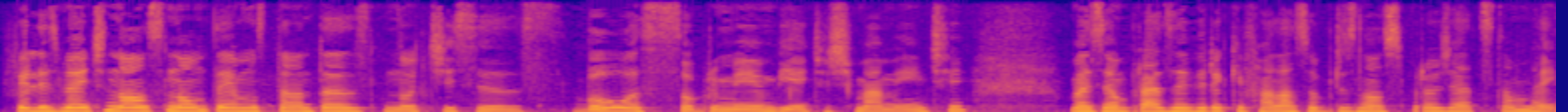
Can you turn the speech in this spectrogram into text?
Felizmente, nós não temos tantas notícias boas sobre o meio ambiente ultimamente, mas é um prazer vir aqui falar sobre os nossos projetos também.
